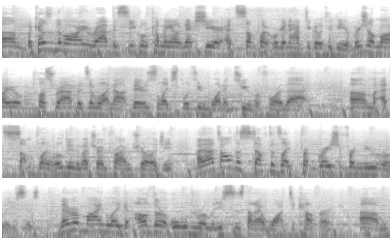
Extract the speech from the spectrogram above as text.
Um, because of the Mario Rabbids sequel coming out next year, at some point we're gonna have to go through the original Mario plus Rabbids and whatnot. There's like Splatoon 1 and 2 before that. Um, at some point we'll do the Metroid Prime trilogy. And that's all the stuff that's like preparation for new releases. Never mind like other old releases that I want to cover. Um,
